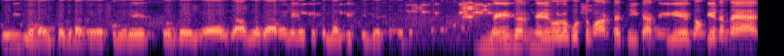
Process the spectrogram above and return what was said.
ਕੋਈ ਲੜਾਈ ਝਗੜਾ ਹੋਇਆ ਸਵੇਰੇ? ਥੋੜੇ ਇਲਜ਼ਾਮ ਲਗਾ ਰਹੇ ਨੇ ਕਿ ਕੁੱਟਮਾਰ ਕੀਤੀ ਗਈ? ਨਹੀਂ ਸਰ ਮੇਰੇ ਵੱਲੋਂ ਕੁੱਟਮਾਰ ਤਾਂ ਕੀ ਕਰਨੀ ਹੈ ਕਿਉਂਕਿ ਇਹ ਤਾਂ ਮੈਂ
